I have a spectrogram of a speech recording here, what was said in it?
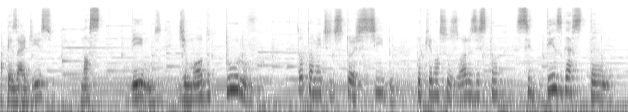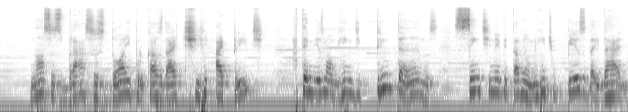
Apesar disso, nós vemos de modo turvo, totalmente distorcido, porque nossos olhos estão se desgastando. Nossos braços doem por causa da artrite até mesmo alguém de 30 anos sente inevitavelmente o peso da idade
